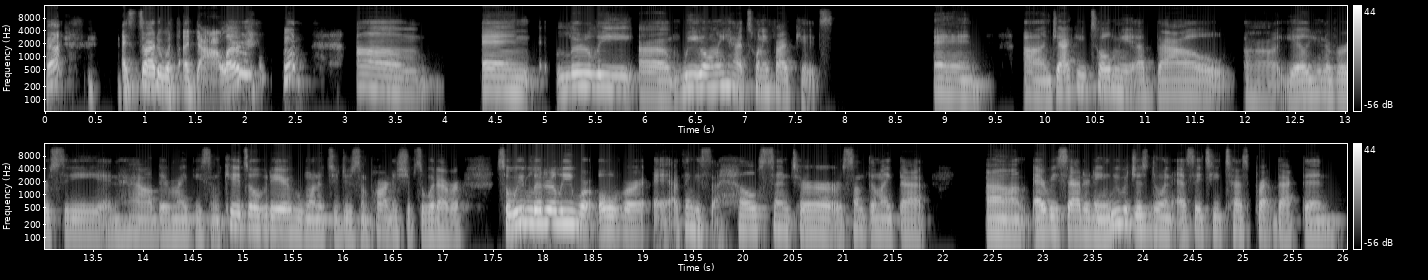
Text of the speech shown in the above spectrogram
I started with a dollar. um, and literally, um, we only had 25 kids. And uh, Jackie told me about uh, Yale University and how there might be some kids over there who wanted to do some partnerships or whatever. So we literally were over, I think it's a health center or something like that, um, every Saturday. And we were just doing SAT test prep back then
